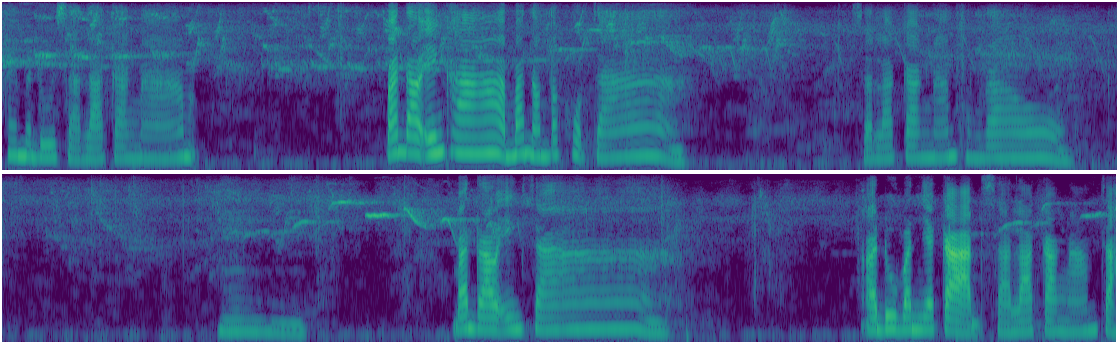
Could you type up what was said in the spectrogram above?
ให้มาดูศาลากลางน้ำบ้านเราเองค่ะ บ้านหนองตะขบจ้าศาลากลางน้ำของเราอืมบ้านเราเองจ้า อาดูบรรยากาศศาลากลางน้ำจ้ะ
